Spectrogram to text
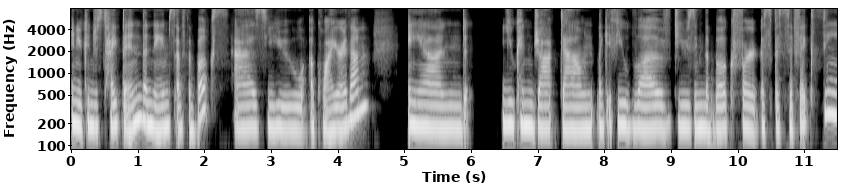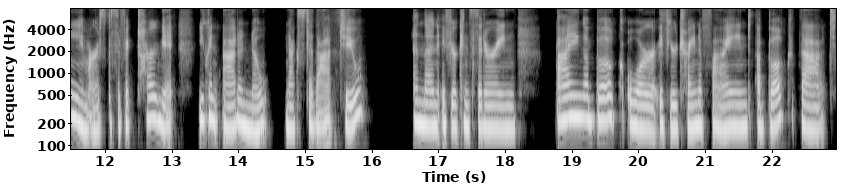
And you can just type in the names of the books as you acquire them. And you can jot down, like, if you loved using the book for a specific theme or a specific target, you can add a note next to that too. And then if you're considering buying a book or if you're trying to find a book that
